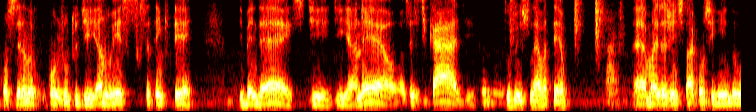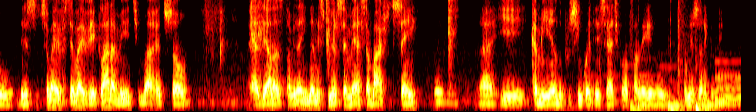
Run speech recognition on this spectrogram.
considerando o conjunto de anuências que você tem que ter, de Ben10, de, de anel, às vezes de CAD, uhum. tudo isso leva tempo. É, mas a gente está conseguindo. Você vai, você vai ver claramente uma redução é, delas, talvez ainda nesse primeiro semestre, abaixo de 100, uhum. Né, e caminhando para os 57, como eu falei, no começo do ano que vem.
